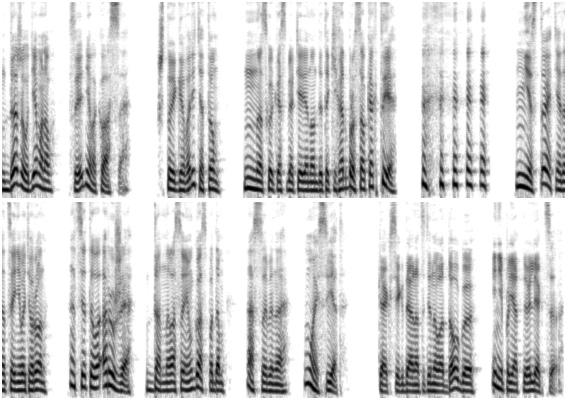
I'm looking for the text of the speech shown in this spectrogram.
даже у демонов среднего класса. Что и говорить о том, насколько смертелен он для таких отбросов, как ты. Не стоит недооценивать урон от святого оружия, данного своим господом, особенно мой свет. Как всегда, она затянула долгую и непонятную лекцию.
